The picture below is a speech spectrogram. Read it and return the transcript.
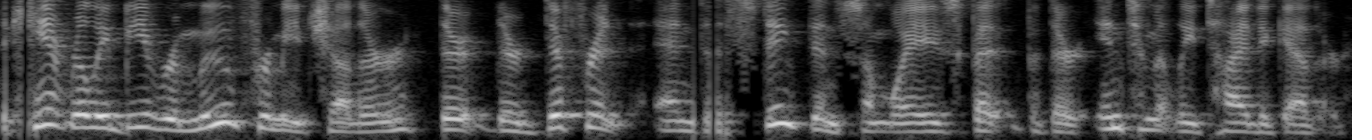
they can't really be removed from each other. They're they're different and distinct in some ways, but but they're intimately tied together.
